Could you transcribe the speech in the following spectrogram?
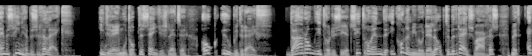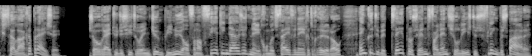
En misschien hebben ze gelijk. Iedereen moet op de centjes letten, ook uw bedrijf. Daarom introduceert Citroën de economy-modellen op de bedrijfswagens met extra lage prijzen. Zo rijdt u de Citroën Jumpy nu al vanaf 14.995 euro... en kunt u met 2% financial lease dus flink besparen.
